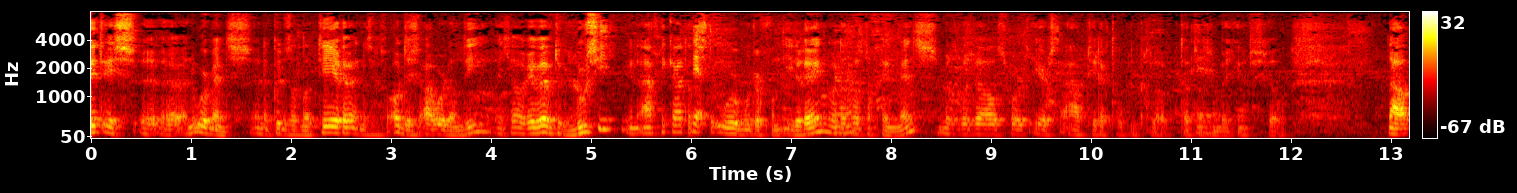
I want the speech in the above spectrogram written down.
Dit is eh, eh, een oermens. En dan kunnen ze dat noteren. En dan zeggen ze, oh, dit is ouder dan die. Weet je wel. We hebben natuurlijk Lucy in Afrika. Dat Ja. is de oermoeder van iedereen. Maar dat was nog geen mens. Maar dat was wel een soort eerste aap die rechtop liep, geloof ik. Dat Ja. een beetje het verschil. Nou,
